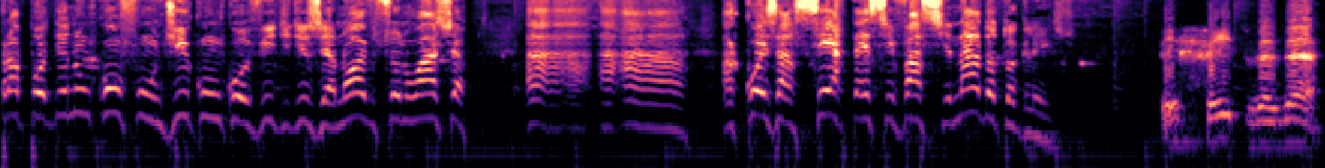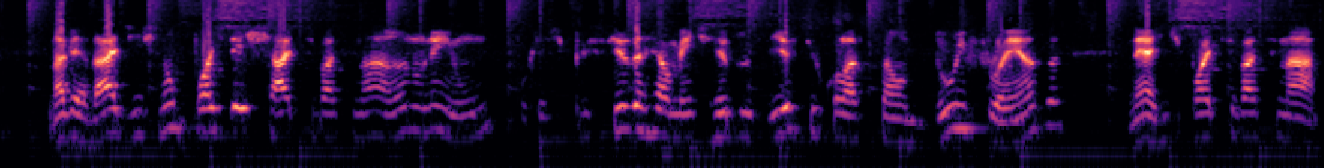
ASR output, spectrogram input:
para poder não confundir com o Covid-19? O senhor não acha a, a, a, a coisa certa é se vacinar, doutor Gleison? Perfeito, Zezé. Na verdade, a gente não pode deixar de se vacinar ano nenhum, porque a gente precisa realmente reduzir a circulação do influenza. Né? A gente pode se vacinar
